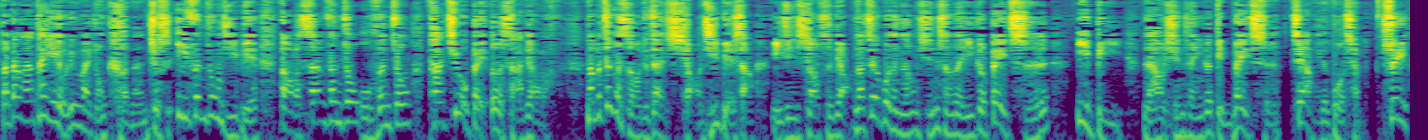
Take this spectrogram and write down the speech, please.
那当然，它也有另外一种可能，就是一分钟级别到了三三分钟、五分钟，它就被扼杀掉了。那么这个时候就在小级别上已经消失掉。那这个过程中形成了一个背驰一笔，然后形成一个顶背驰这样的一个过程。所以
